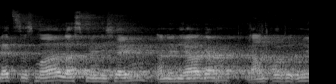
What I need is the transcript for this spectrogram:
Letztes Mal, lasst mich nicht hängen an den Jahrgang. Wer antwortet mir?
